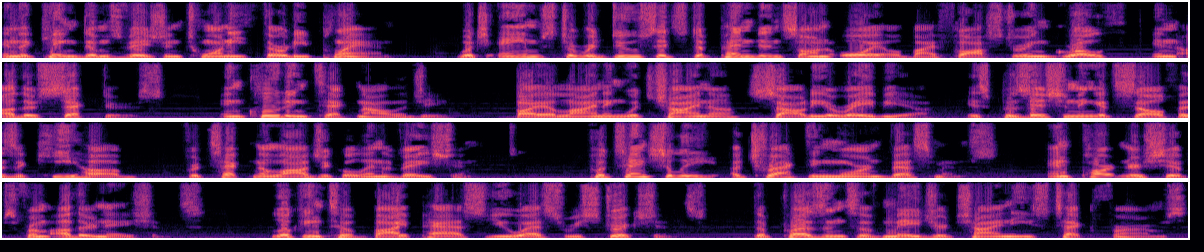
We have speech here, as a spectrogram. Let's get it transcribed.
in the kingdom's Vision 2030 plan, which aims to reduce its dependence on oil by fostering growth in other sectors, including technology. By aligning with China, Saudi Arabia is positioning itself as a key hub for technological innovation, potentially attracting more investments and partnerships from other nations looking to bypass U.S. restrictions. The presence of major Chinese tech firms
